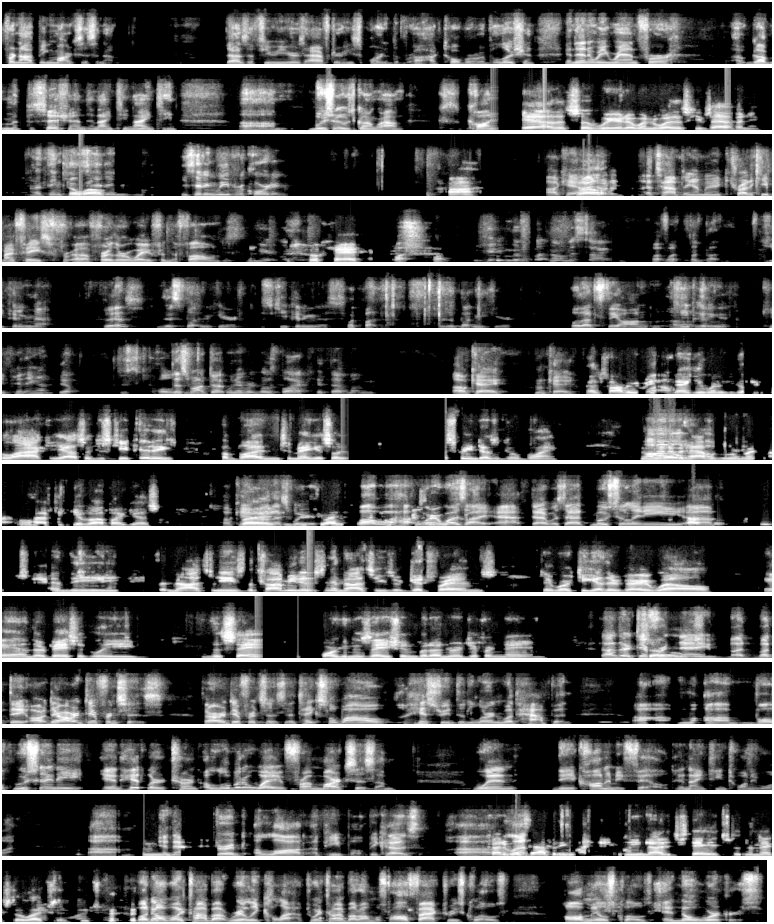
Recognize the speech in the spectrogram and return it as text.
for not being Marxist enough. That was a few years after he supported the uh, October Revolution. And then we ran for a government position in 1919. Um, Mussolini was going around calling. Yeah, that's so weird. I wonder why this keeps happening. I think he's, well. hitting, he's hitting leave recording. Huh. Okay, well, I don't know if that's happening. I'm going to try to keep my face f- uh, further away from the phone. okay. What? What? Keep hitting the button on the side. What? What? What button? Keep hitting that. This? This button here. Just keep hitting this. What button? There's a button here. Well, that's the on. Uh, keep hitting it. Keep hitting it. Yep. Just hold this one. To... Whenever it goes black, hit that button. Okay. Okay. That's probably wow. reconnecting when it goes black. Yeah. So just keep hitting a button to make it so the screen doesn't go blank. And oh, then if it oh, happens, okay. we'll have to give up, I guess. Okay, but well, that's weird. Well, well how, where was I at? That was at Mussolini. Um... And the the Nazis, the communists and the Nazis are good friends. They work together very well, and they're basically the same organization, but under a different name. Under a different so, name, but but they are there are differences. There are differences. It takes a while history to learn what happened. Uh, um, both Mussolini and Hitler turned a little bit away from Marxism when the economy failed in 1921. Um, mm-hmm. And that disturbed a lot of people because. Uh, kind of what's happening in the United States in the next election. well, no, we're talking about really collapse. We're talking about almost all factories closed, all mills closed, and no workers.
